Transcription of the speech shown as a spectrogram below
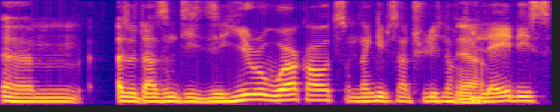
Ähm, also da sind diese Hero-Workouts und dann gibt's natürlich noch ja. die Ladies,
